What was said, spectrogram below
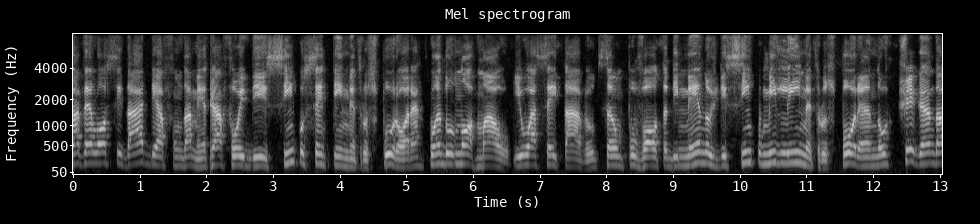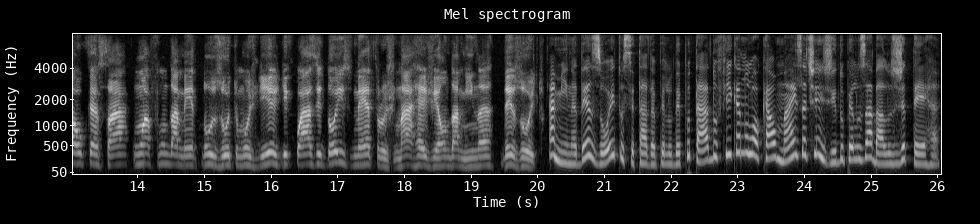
a velocidade de afundamento já foi de 5 centímetros por hora, quando o normal e o aceitável são por volta de menos de 5 milímetros por ano, chegando a alcançar um afundamento nos últimos dias de quase 2 metros na região da mina 18. A mina 18, citada pelo deputado, fica no local mais atingido pelos abalos de terra,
